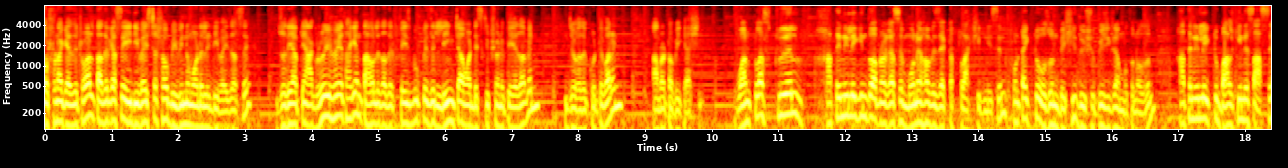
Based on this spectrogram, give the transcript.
দর্শনা গ্যাজেট ওয়ার্ল্ড তাদের কাছে এই ডিভাইসটা সহ বিভিন্ন মডেলের ডিভাইস আছে। যদি আপনি আগ্রহী হয়ে থাকেন, তাহলে তাদের ফেসবুক পেজের লিঙ্কটা আমার ডিসক্রিপশনে পেয়ে যাবেন। যোগাযোগ করতে পারেন। আমরা টপিকে আসি। ওয়ান প্লাস টুয়েলভ হাতে নিলে কিন্তু আপনার কাছে মনে হবে যে একটা ফ্ল্যাগশিপ নিয়েছেন ফোনটা একটু ওজন বেশি, দুইশো বিশ গ্রাম মতন ওজন। হাতে নিলে একটু বাল্কিনেস আছে।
